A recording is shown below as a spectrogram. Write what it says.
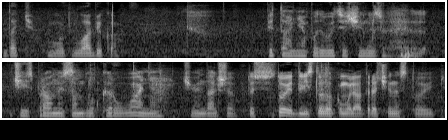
дати от лабіка питання, подивитися, чи не чи справний сам блок керування, чи він далі тобто, стоїть лізти до акумулятора, чи не стоїть.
